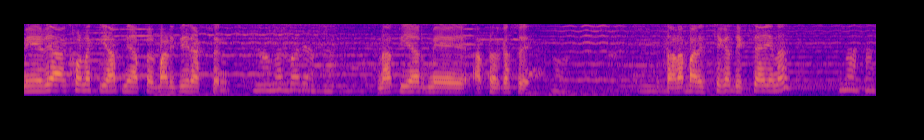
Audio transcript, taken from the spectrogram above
মেয়েরা এখন কি আপনি আপনার বাড়িতেই রাখছেন? আমার বাড়ি আছে। নাতি আর মেয়ে আপনার কাছে? হ্যাঁ। তারা বাড়ির থেকে দেখতে আয় না? না স্যার।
